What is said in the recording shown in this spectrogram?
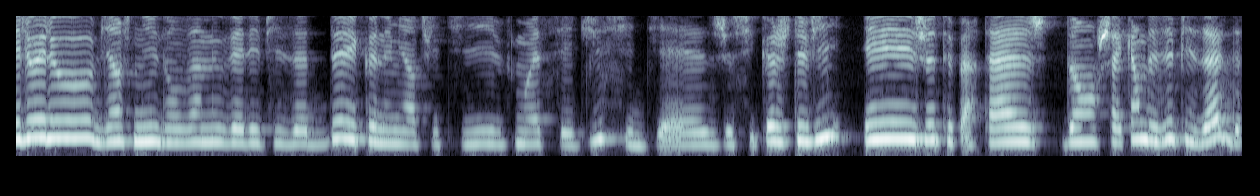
Hello, hello, bienvenue dans un nouvel épisode de l'économie intuitive. Moi, c'est Lucie Diaz, je suis coach de vie et je te partage dans chacun des épisodes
